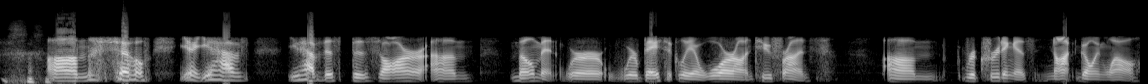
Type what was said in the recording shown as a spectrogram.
um, so you know, you have you have this bizarre um, moment where we're basically at war on two fronts. Um, recruiting is not going well.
